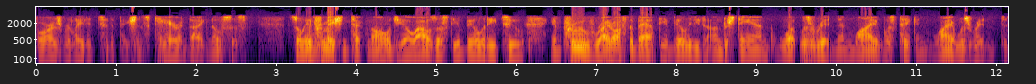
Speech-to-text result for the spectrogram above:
far as related to the patient's care and diagnosis. So information technology allows us the ability to improve right off the bat the ability to understand what was written and why it was taken, why it was written to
